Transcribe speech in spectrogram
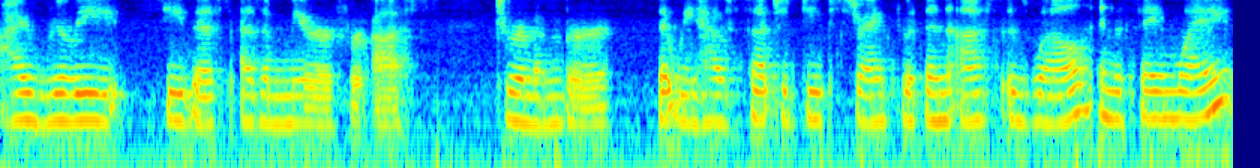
I really see this as a mirror for us to remember that we have such a deep strength within us as well, in the same way.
